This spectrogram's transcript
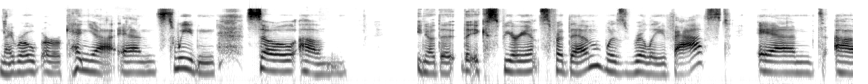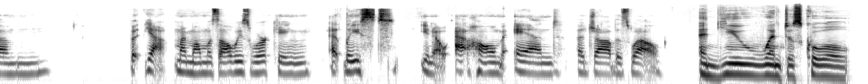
Nairobi or Kenya and Sweden. So, um, you know, the, the experience for them was really vast. And, um, but yeah, my mom was always working at least, you know, at home and a job as well. And you went to school.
